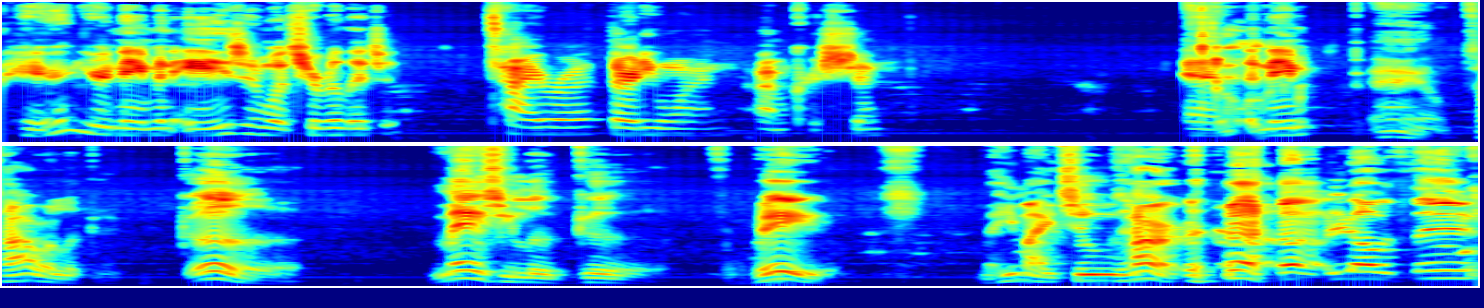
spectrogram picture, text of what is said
Here, your name and age, and what's your religion? Tyra, 31. I'm Christian. And the name. Damn, Tyra looking good. Man, she look good. For real. Man, he might choose her. you know what I'm saying?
